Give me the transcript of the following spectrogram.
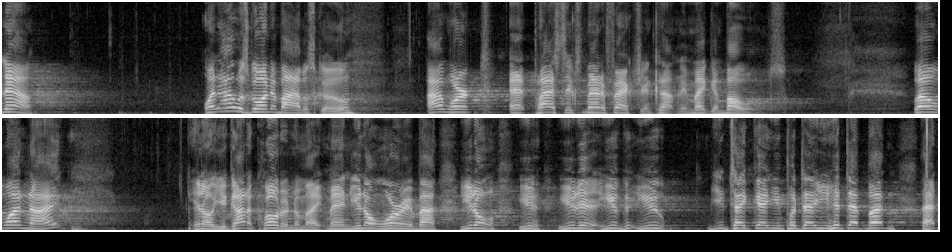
Now, when I was going to Bible school, I worked at plastics manufacturing company making bowls. Well, one night, you know, you got a quota to make, man. You don't worry about you don't you you you you you take that, you put that, you hit that button, that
